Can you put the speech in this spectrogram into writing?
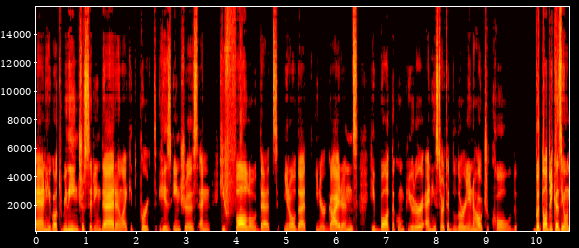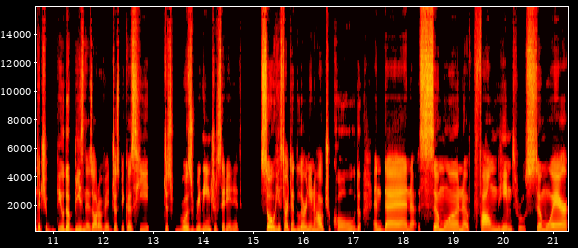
and he got really interested in that and like it perked his interest and he followed that you know that inner guidance. He bought the computer and he started learning how to code but not because he wanted to build a business out of it just because he just was really interested in it so he started learning how to code, and then someone found him through somewhere.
